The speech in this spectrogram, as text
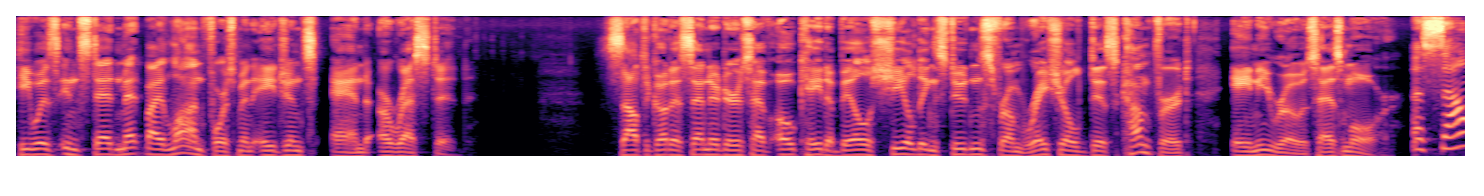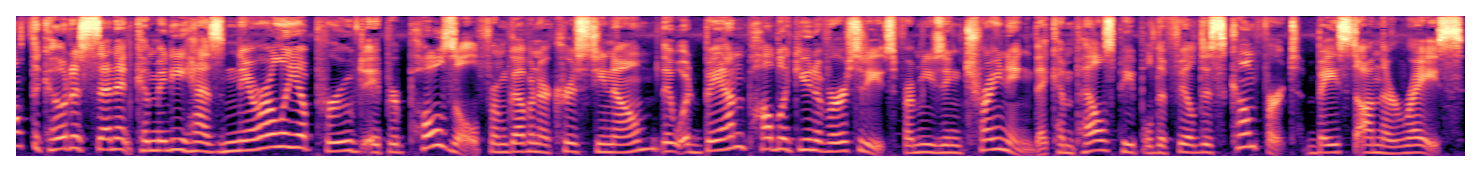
he was instead met by law enforcement agents and arrested. South Dakota senators have okayed a bill shielding students from racial discomfort. Amy Rose has more. A South Dakota Senate committee has narrowly approved a proposal from Governor Kristi Noem that would ban public universities from using training that compels people to feel discomfort based on their race.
